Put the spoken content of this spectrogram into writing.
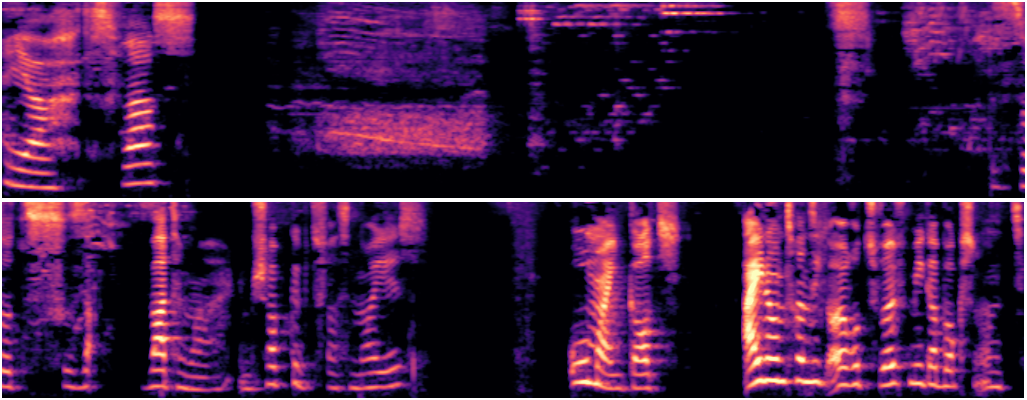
Ja, das war's. So. Warte mal, im Shop gibt's was Neues. Oh mein Gott. 21 Euro, 12 Megaboxen und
